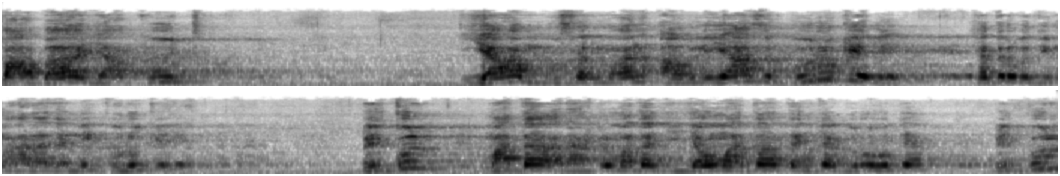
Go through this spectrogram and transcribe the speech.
बाबा याकूत या मुसलमान अवलियास गुरु केले छत्रपती महाराजांनी गुरु केले. बिलकुल माता राष्ट्रमाता जिजाऊ माता त्यांच्या गुरु होत्या. बिलकुल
